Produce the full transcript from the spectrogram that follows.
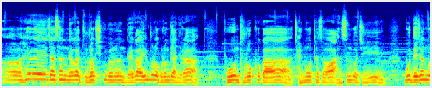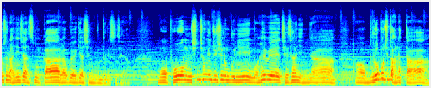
어, 해외 자산 내가 누락시킨 거는 내가 일부러 그런 게 아니라 보험 브로커가 잘못해서 안 쓴 거지 뭐 내 잘못은 아니지 않습니까? 라고 얘기하시는 분들이 있으세요. 뭐 보험 신청해 주시는 분이 뭐 해외에 재산이 있냐 어, 물어보지도 않았다.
